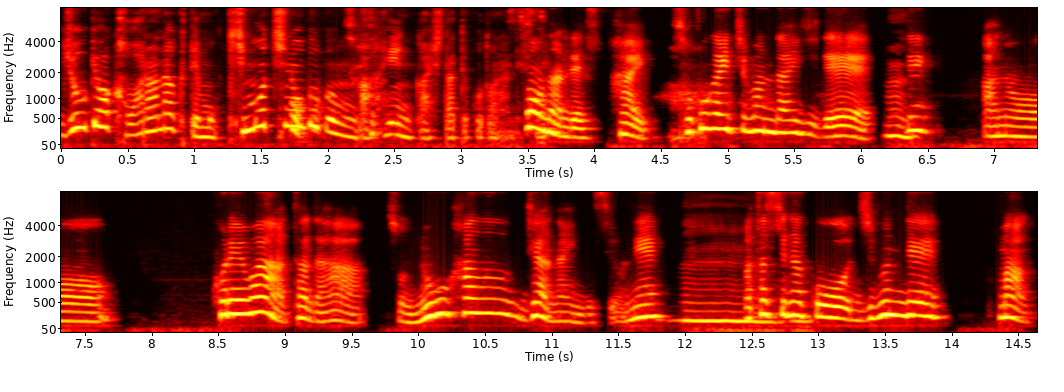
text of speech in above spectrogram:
状況は変わらなくても気持ちの部分が変化したってことなんですね。そうなんです。はい。そこが一番大事で、うん。で、あのーこれはただ、そのノウハウじゃないんですよね。うん。私がこう自分で、まあ、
